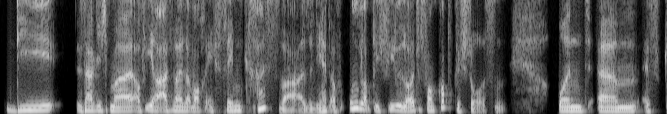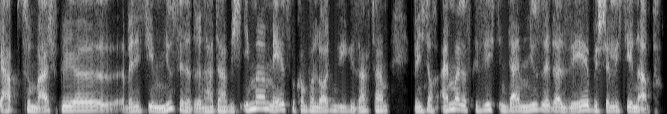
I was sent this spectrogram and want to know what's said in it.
die, sage ich mal, auf ihre Art und Weise aber auch extrem krass war. Also die hat auf unglaublich viele Leute vom Kopf gestoßen. Und ähm, es gab zum Beispiel, wenn ich die im Newsletter drin hatte, habe ich immer Mails bekommen von Leuten, die gesagt haben, wenn ich noch einmal das Gesicht in deinem Newsletter sehe, bestelle ich den ab.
